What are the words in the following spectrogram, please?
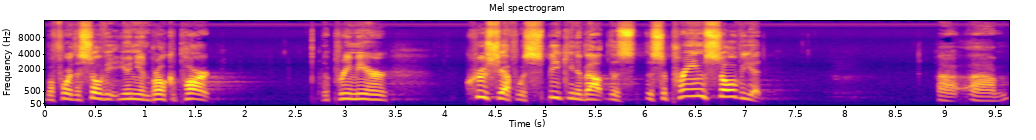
before the Soviet Union broke apart, the premier Khrushchev was speaking about this, the Supreme Soviet. Uh, um,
